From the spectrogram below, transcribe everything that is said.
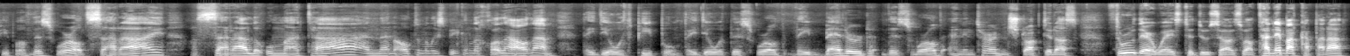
people of this world. Sarai, Sarah umata, and then ultimately speaking, the Chol Ha'olam. They deal with people, they deal with this world, they bettered this world, and in turn instructed us through their ways to do so as well. Taneba kapara,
